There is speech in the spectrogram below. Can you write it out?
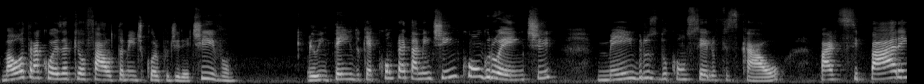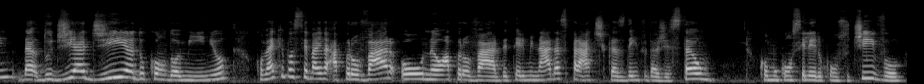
Uma outra coisa que eu falo também de corpo diretivo, eu entendo que é completamente incongruente membros do conselho fiscal participarem da, do dia a dia do condomínio. Como é que você vai aprovar ou não aprovar determinadas práticas dentro da gestão? Como conselheiro consultivo,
